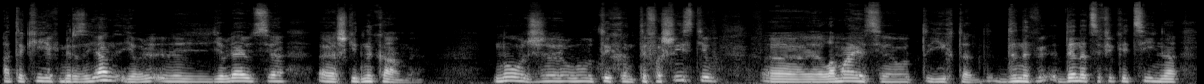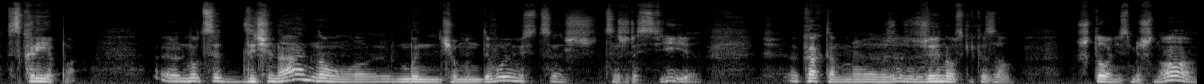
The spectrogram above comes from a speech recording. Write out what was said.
а такі, як Мірзаян, являються е, шкідниками. Ну, отже, у тих антифашистів е, ламається от їх та денацифікаційна скрепа. Е, Ну, це дичина, ну ми нічому не дивуємося, це ж, це ж Росія. Як там е, Жириновський казав, що не смешно?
